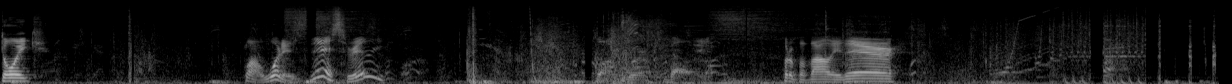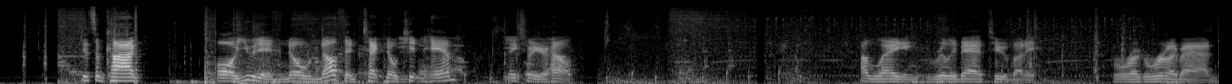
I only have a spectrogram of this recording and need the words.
Doink. Wow, what is this, really? Put up a volley there. Get some cog. Oh, you didn't know nothing, Techno Kitten Ham. Thanks for your health. I'm lagging really bad too, buddy. really bad.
